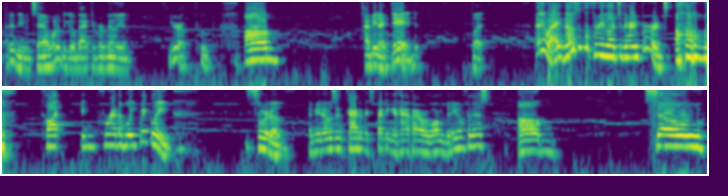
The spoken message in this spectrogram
I didn't even say I wanted to go back to Vermilion. You're a poop. Um, I mean, I did, but anyway, those are the three legendary birds. Um, caught incredibly quickly. Sort of. I mean, I was kind of expecting a half hour long video for this. Um, so,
